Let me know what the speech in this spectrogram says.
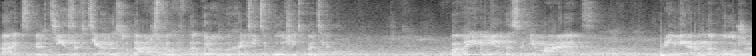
а, экспертизы в тех государствах, в которых вы хотите получить патент. Во времени это занимает примерно тоже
